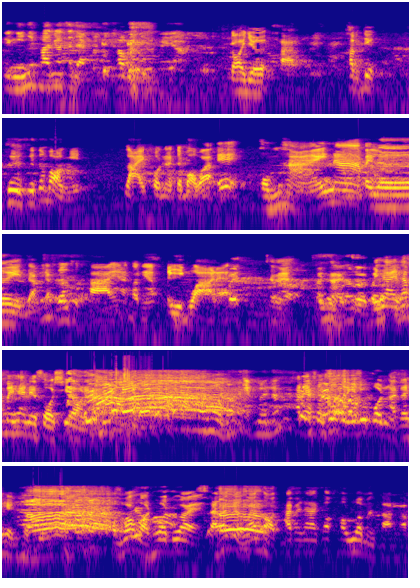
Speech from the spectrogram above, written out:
อย่างนี้ในพาร์ทงานแสดงมันเข้าไปถึงไหมอะก็เยอะครับคำจริงคือคือต้องบอกอย่างนี้ หลายคนอาจจะบอกว่า เอ๊ะ ผมหายหน้าไปเลยจากจากเรื่องสุดท้ายอะตอนเนี้ยปีกว่าแล้วใช่ไหมไม่หายเจอไม่ใช่ถ้าไม่ใช่ในโซเชียลนะหมดแล้วเก็บเงินนะ ถ้าในโซเชียลตอนนี้ทุกคนอาจจะเห็นผมด้วยผมก็ขอโทษด้วย แต่ถ้าเกิดว่าตอบท้ายไม่ได้ก็เข้าร่วมมันซ้ำครับ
